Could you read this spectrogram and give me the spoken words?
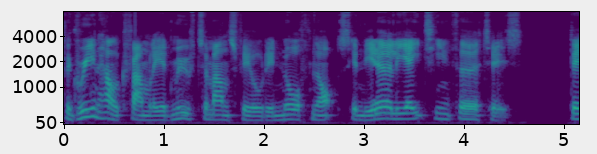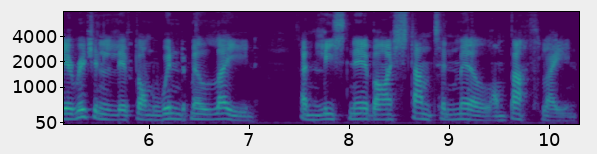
The Greenhalgh family had moved to Mansfield in North Notts in the early 1830s. They originally lived on Windmill Lane and leased nearby Stanton Mill on Bath Lane.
